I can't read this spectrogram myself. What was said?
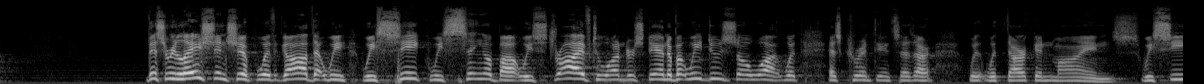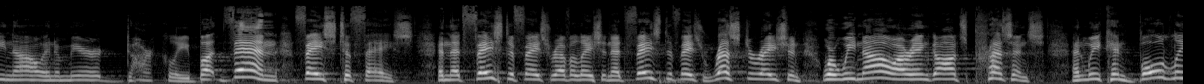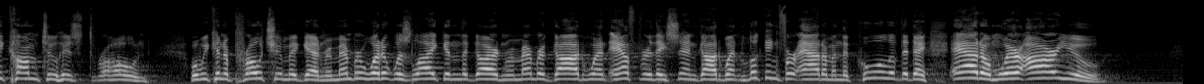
This relationship with God that we, we seek, we sing about, we strive to understand, but we do so what? With, as Corinthians says, our, with, with darkened minds. We see now in a mirror darkly, but then face to face. And that face to face revelation, that face to face restoration, where we now are in God's presence and we can boldly come to his throne where we can approach him again. Remember what it was like in the garden. Remember, God went, after they sinned, God went looking for Adam in the cool of the day. Adam, where are you?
